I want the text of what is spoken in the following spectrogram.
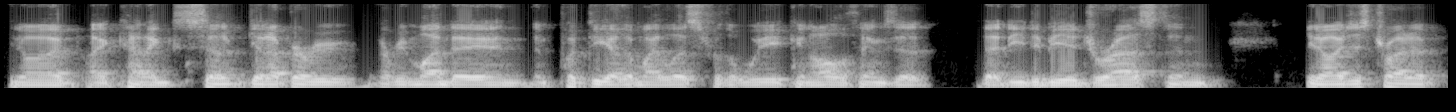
you know, I, I kind of set, get up every every Monday and, and put together my list for the week and all the things that that need to be addressed. And you know, I just try to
